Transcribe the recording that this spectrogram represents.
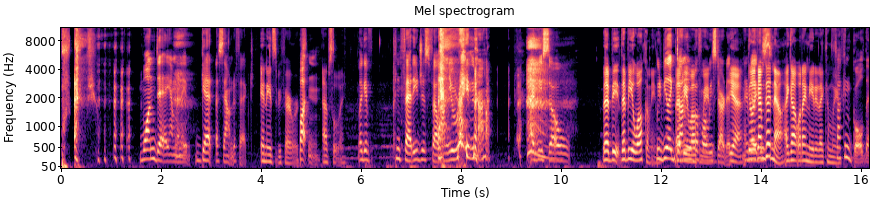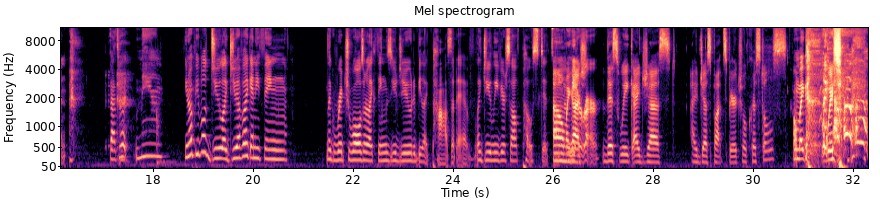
One day I'm gonna get a sound effect It needs to be fireworks. button. Absolutely. Like if confetti just fell on you right now, I'd be so. That'd be that'd be a welcoming. We'd be, like, That'd done before welcoming. we started. Yeah. I'd Be, like, I'm this- good now. I got what I needed. I can leave. fucking golden. That's what, man. You know what people do? Like, do you have like anything, like rituals or like things you do to be like positive? Like, do you leave yourself post-its? Oh my gosh. mirror? This week I just I just bought spiritual crystals, Oh my god. which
